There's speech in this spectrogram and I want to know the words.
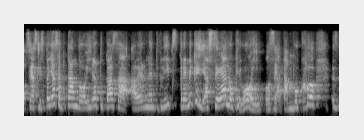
o sea, si estoy aceptando ir a tu casa a ver Netflix, créeme que ya sé a lo que voy. O sea, tampoco. El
